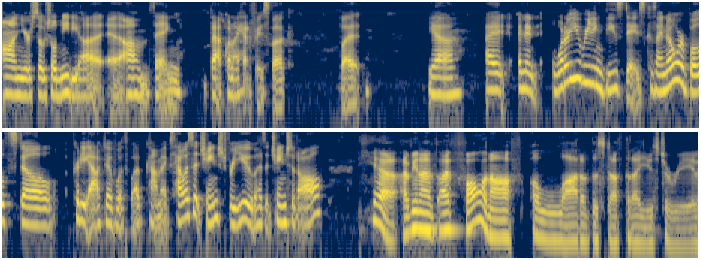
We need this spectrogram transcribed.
on your social media um thing back when i had facebook. But yeah i and then what are you reading these days? Because i know we're both still pretty active with web comics. how has it changed for you? Has it changed at all? Yeah, I mean, I've I've fallen off a lot of the stuff that I used to read.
